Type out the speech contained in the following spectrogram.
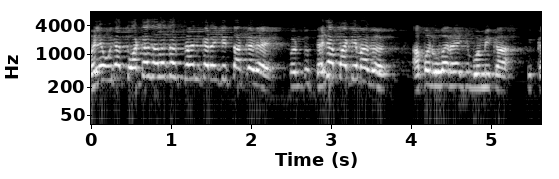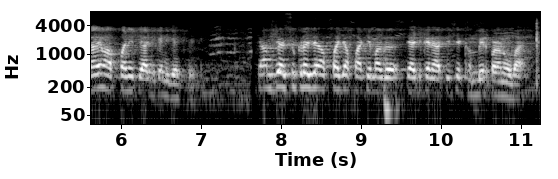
भले उद्या तोटा झाला तर सहन करायची ताकद आहे परंतु त्याच्या पाठीमागं आपण उभा राहण्याची भूमिका ही कायम आप्पाने त्या ठिकाणी घेतली. ते आमच्या शुक्राच्या आप्पाच्या पाठीमागं त्या ठिकाणी अतिशय खंबीरपणाने उभा आहे.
